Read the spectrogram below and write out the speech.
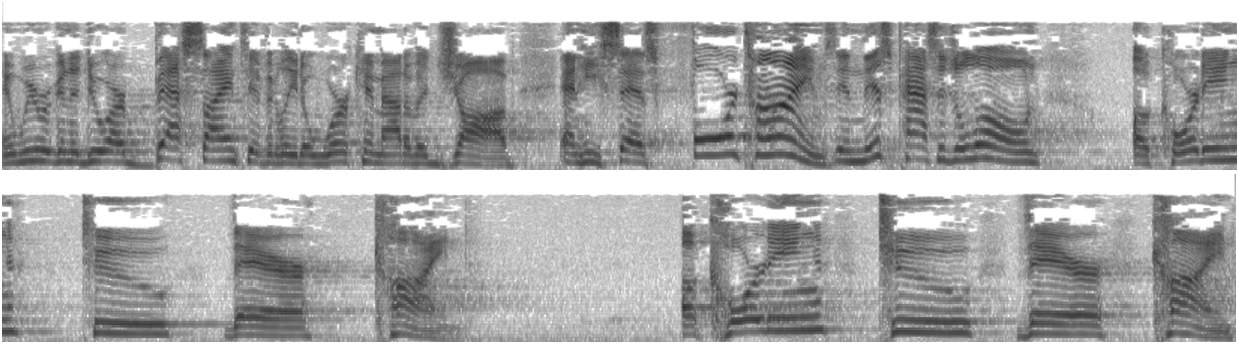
and we were going to do our best scientifically to work him out of a job. And he says four times in this passage alone, according to their kind. According to their kind.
